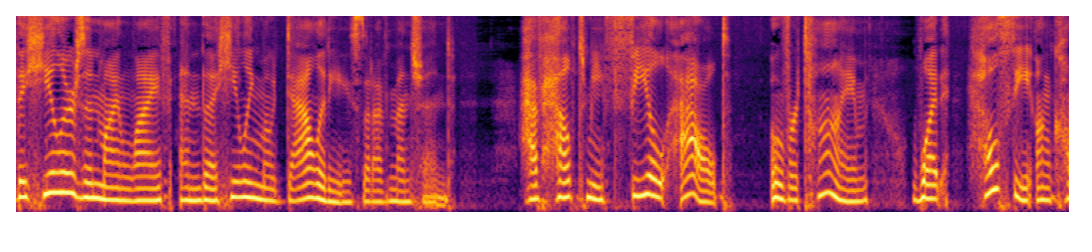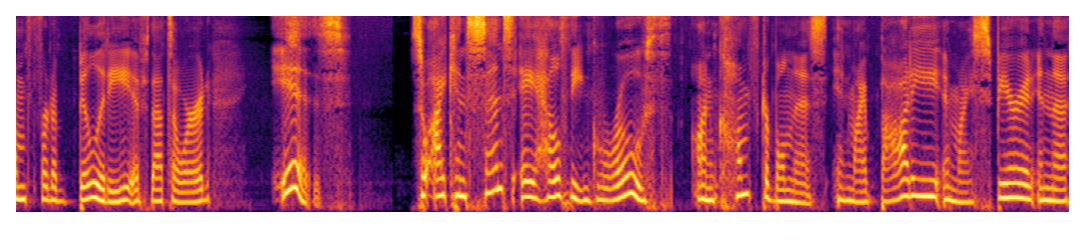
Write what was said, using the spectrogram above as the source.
The healers in my life and the healing modalities that I've mentioned have helped me feel out over time what healthy uncomfortability, if that's a word, is. So I can sense a healthy growth uncomfortableness in my body, in my spirit, in the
